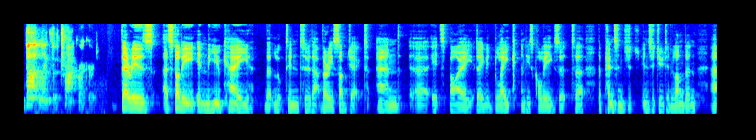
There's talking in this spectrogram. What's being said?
that length of track record. There is a study in the UK that looked into that very subject, and uh, it's by David Blake and his colleagues at uh, the Pension Institute in London, uh,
